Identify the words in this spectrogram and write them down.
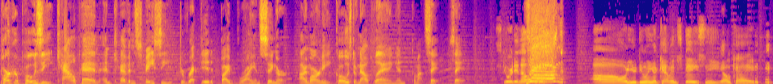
Parker Posey, Kal Penn, and Kevin Spacey, directed by Bryan Singer. I'm Arnie, co-host of Now Playing, and come on, say it, say it. Stuart in LA. Wrong! Oh, you're doing a Kevin Spacey. Okay.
